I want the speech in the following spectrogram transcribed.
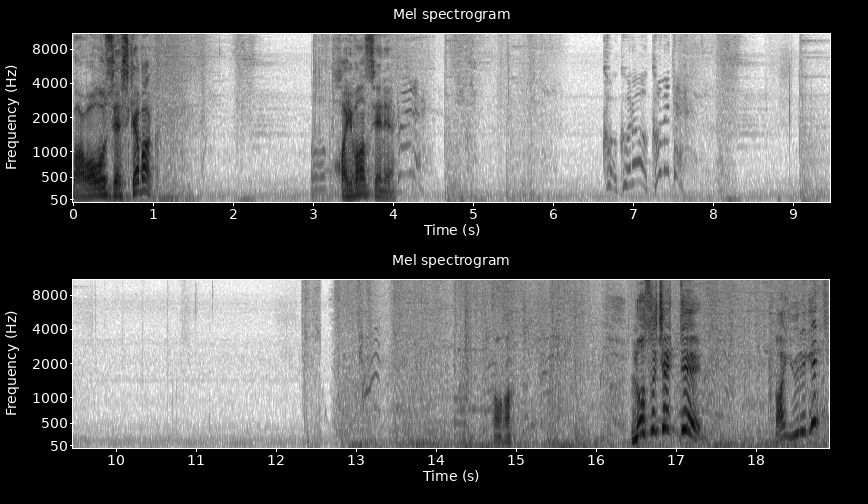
Bak o zeske bak. Hayvan seni. Aha. Nasıl çektin? Lan yürü git.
